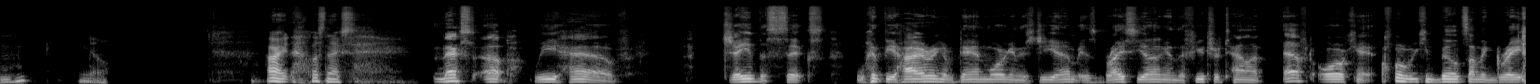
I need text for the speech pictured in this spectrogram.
Mm-hmm. Know. All right, what's next? Next up, we have Jay the Six. With the hiring of Dan Morgan as GM, is Bryce Young and the future talent effed, or can or we can build something great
